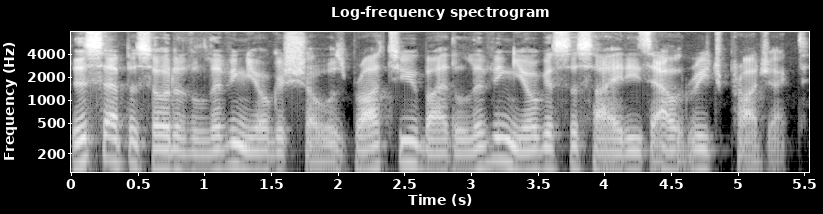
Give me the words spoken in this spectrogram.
This episode of the Living Yoga Show was brought to you by the Living Yoga Society's Outreach Project,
